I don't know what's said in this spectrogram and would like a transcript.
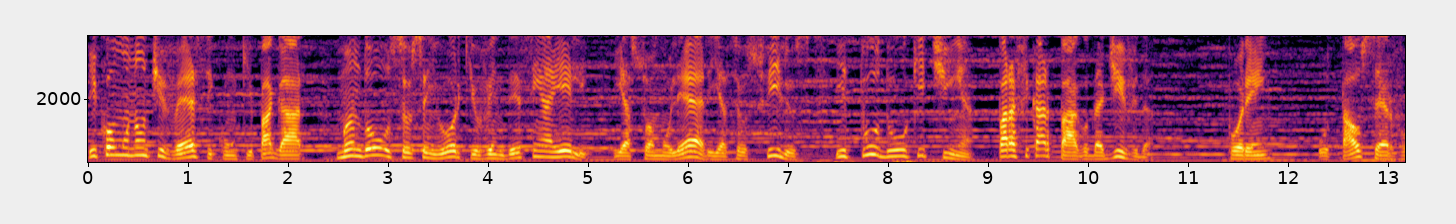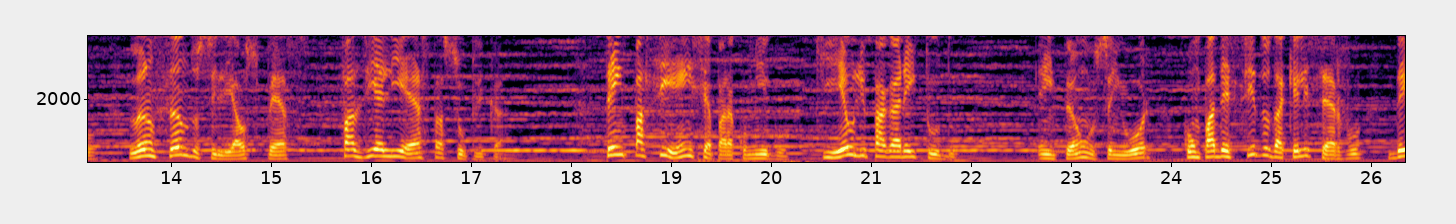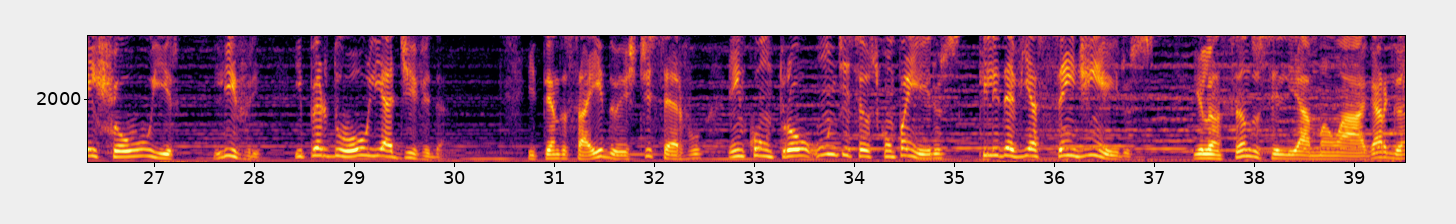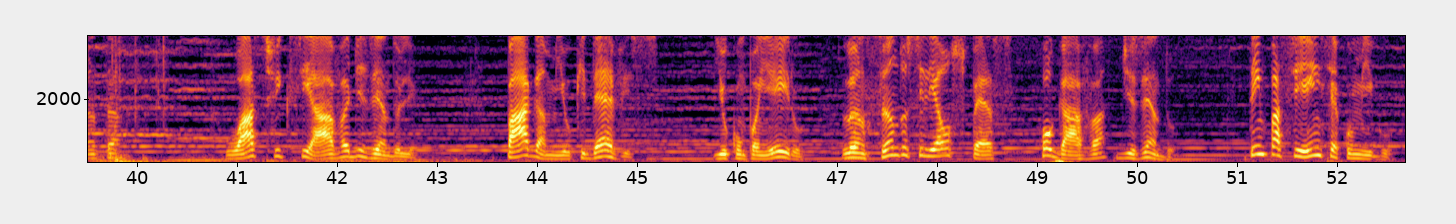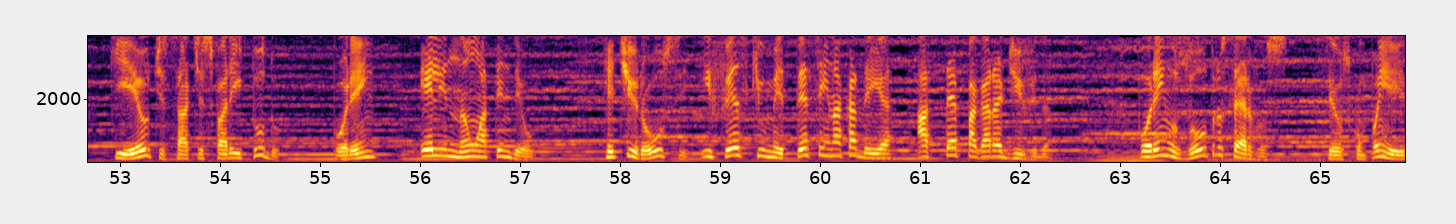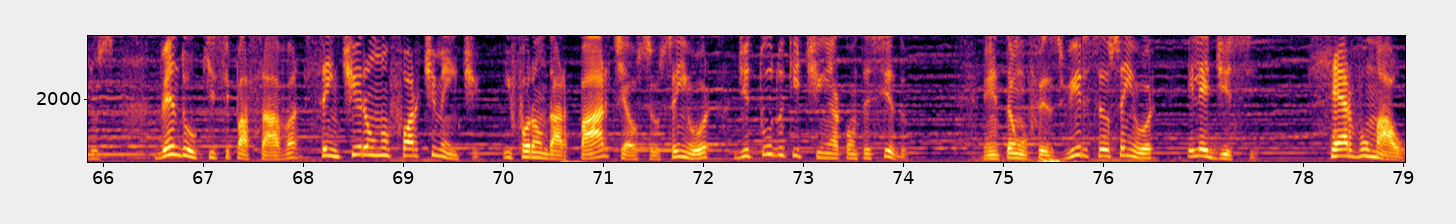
E como não tivesse com que pagar, mandou o seu senhor que o vendessem a ele, e a sua mulher e a seus filhos, e tudo o que tinha, para ficar pago da dívida. Porém, o tal servo, lançando-se-lhe aos pés, fazia-lhe esta súplica: Tem paciência para comigo, que eu lhe pagarei tudo. Então o senhor, compadecido daquele servo, deixou-o ir, livre, e perdoou-lhe a dívida. E tendo saído este servo, encontrou um de seus companheiros que lhe devia cem dinheiros, e lançando-se-lhe a mão à garganta, o asfixiava, dizendo-lhe: Paga-me o que deves. E o companheiro, lançando-se-lhe aos pés, rogava, dizendo: Tem paciência comigo, que eu te satisfarei tudo. Porém, ele não atendeu retirou-se e fez que o metessem na cadeia até pagar a dívida. Porém, os outros servos, seus companheiros, vendo o que se passava, sentiram-no fortemente e foram dar parte ao seu senhor de tudo o que tinha acontecido. Então o fez vir seu senhor e lhe disse: Servo mau,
